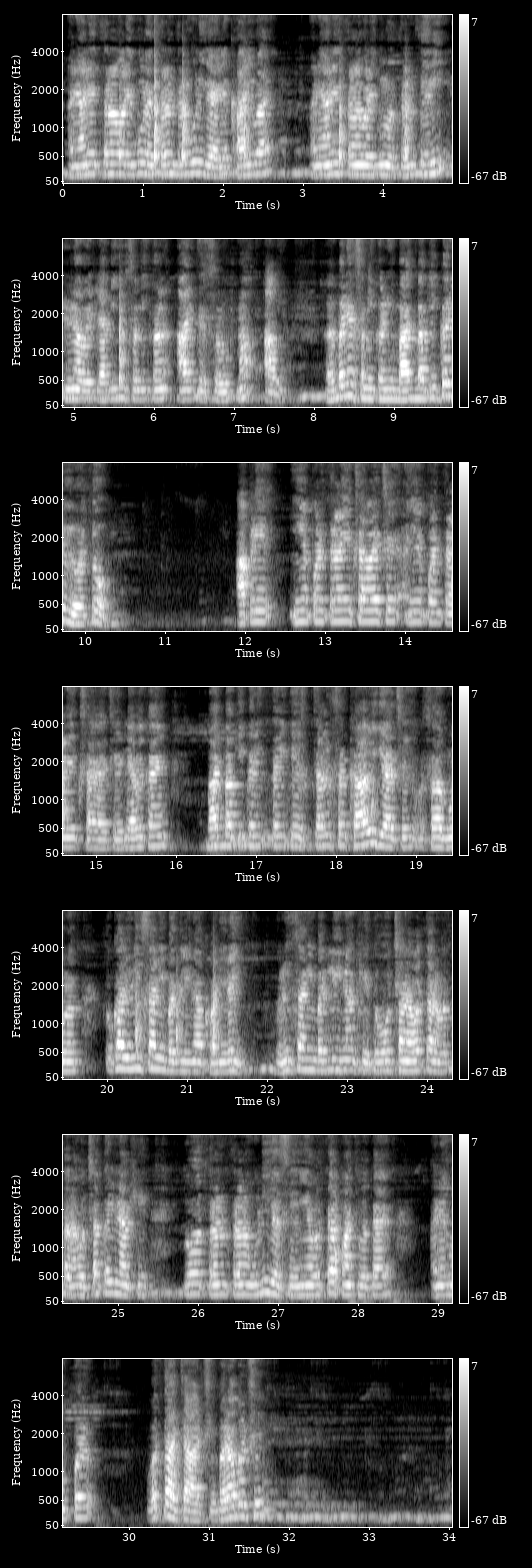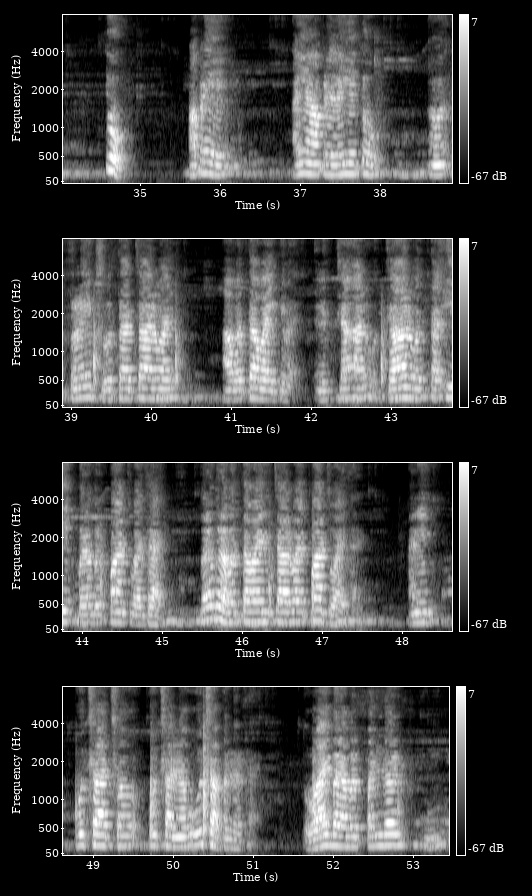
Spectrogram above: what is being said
અને આને ત્રણ વડે ગુણે ત્રણ ત્રણ ગુણી જાય એટલે ખાલી વાય અને આને ત્રણ વડે ગુણો ત્રણ તેરી નવ એટલે આ બીજું સમીકરણ આ રીતે સ્વરૂપમાં આવે. હવે બંને સમીકરણની બાદ બાકી કરવી હોય તો આપણે અહીંયા પણ ત્રણ એક્સ આવે છે, અહીંયા પણ ત્રણ એક્સ આવ્યા છે. એટલે હવે કાંઈ બાદ બાકી કરી તરીકે ચાલુ સરખા આવી ગયા છે સહગુણ તો ખાલી નિશાની બદલી નાખવાની રહી. તો નિશાની બદલી નાખીએ તો ઓછાના વત્તાના વત્તાના ઓછા કરી નાખીએ. તો ત્રણ ત્રણ ઉડી જશે, અહીંયા વત્તા પાંચ વત્તા અને ઉપર વત્તા ચાર છે. બરાબર છે? તો આપણે અહીંયા આપણે લઈએ તો ત્રણ એક વત્તા ચાર વાય, આ વત્તા વાય કહેવાય. એટલે ચાર ચાર વત્તા એક બરાબર પાંચ વાય થાય. બરાબર વત્તા વાય ચાર વાય પાંચ વાય થાય. અને ઓછા છ, ઓછા નવ, ઓછા પંદર થાય. તો વાય બરાબર પંદર,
